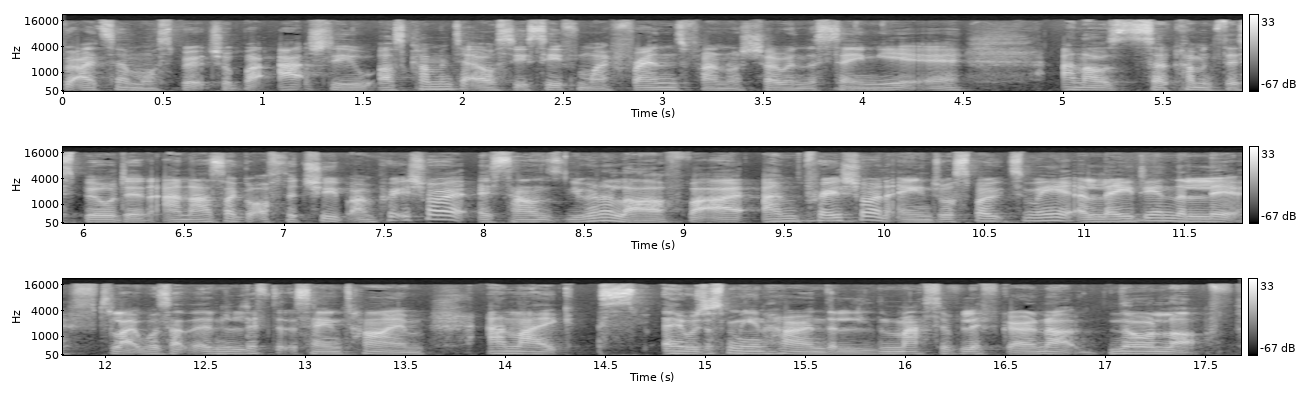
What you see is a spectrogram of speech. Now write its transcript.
I'd say more spiritual, but actually, I was coming to LCC for my friend's final show in the same year, and I was so coming to this building, and as I got off the tube, I'm pretty sure it sounds you're gonna laugh, but I, I'm pretty sure an angel spoke to me. A lady in the lift, like, was at the, the lift at the same time, and like it was just me and her and the, the massive lift going up. No one laughed,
